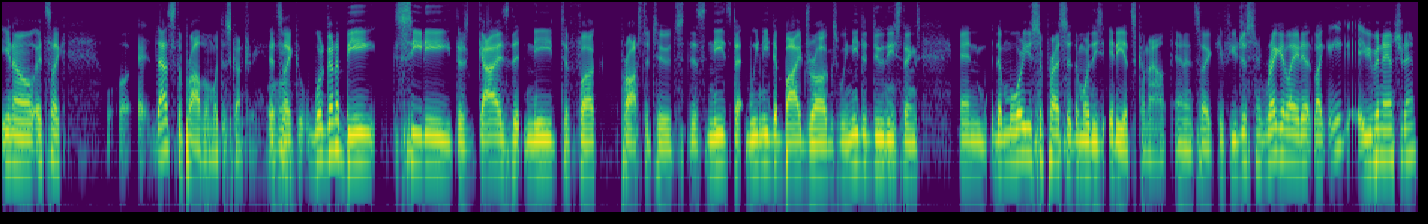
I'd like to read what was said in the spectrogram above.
you know, it's like that's the problem with this country. It's Mm-hmm. like we're gonna be seedy. There's guys that need to fuck prostitutes. This needs to. We need to buy drugs. We need to do these things. And the more you suppress it, the more these idiots come out. And it's like if you just regulate it, like you, you been to Amsterdam?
